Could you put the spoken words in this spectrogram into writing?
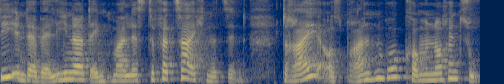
die in der Berliner Denkmalliste verzeichnet sind. Drei aus Brandenburg kommen noch hinzu.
